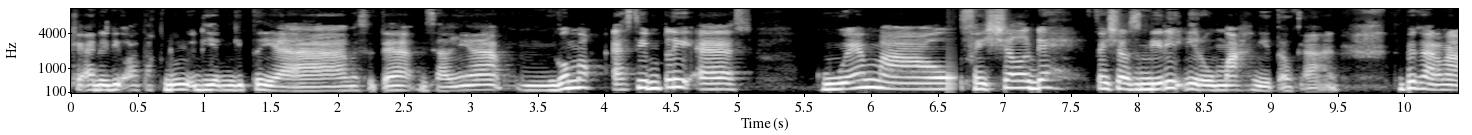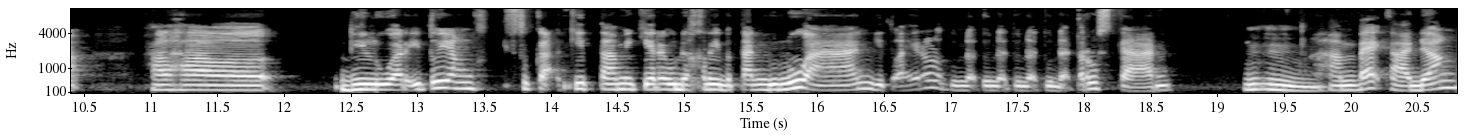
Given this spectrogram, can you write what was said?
kayak ada di otak dulu diam gitu ya. Maksudnya misalnya hmm, gue mau as simply as gue mau facial deh facial sendiri di rumah gitu kan. Tapi karena hal-hal di luar itu yang suka kita mikirnya udah keribetan duluan gitu. Akhirnya lo tunda tunda tunda tunda terus kan. Mm -mm. sampai kadang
